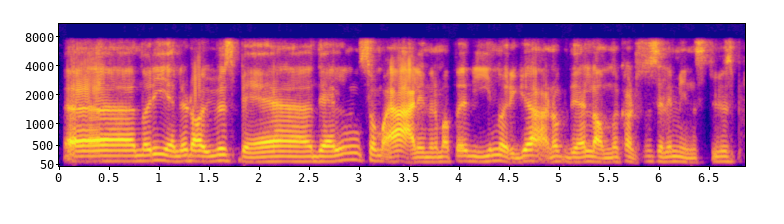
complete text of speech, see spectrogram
Eh, når det gjelder da USB-delen, så må jeg ærlig innrømme at vi i Norge er nok det landet kanskje som selger minst USB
